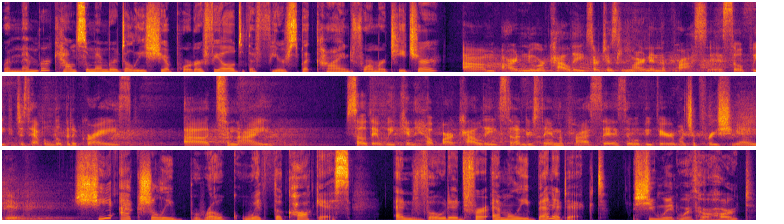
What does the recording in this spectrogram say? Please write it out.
remember Councilmember Delishia Porterfield, the fierce but kind former teacher? Um, our newer colleagues are just learning the process. So if we could just have a little bit of grace uh, tonight, so that we can help our colleagues to understand the process. It will be very much appreciated. She actually broke with the caucus and voted for Emily Benedict. She went with her heart?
